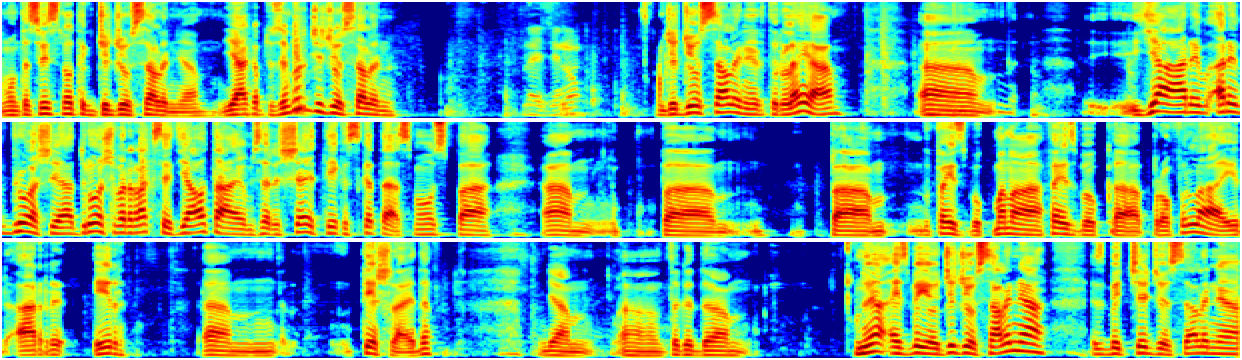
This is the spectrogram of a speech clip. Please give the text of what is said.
Un tas viss notika Džudžu saliņā. Jā, kāpēc tu zini, kur ir Džudžu saliņa? Nezinu. Džudžu saliņa ir tur lejā. Um, Jā, arī, arī droši, jā, droši var rakstīt jautājumus arī šeit, tie, kas skatās mūsu pa, um, pa, pa Facebook. Manā Facebook ā, profilā ir, ar, ir um, tiešraide. Jā, uh, tagad, um, nu jā, es biju Džidžu saliņā, es biju Džidžu saliņā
